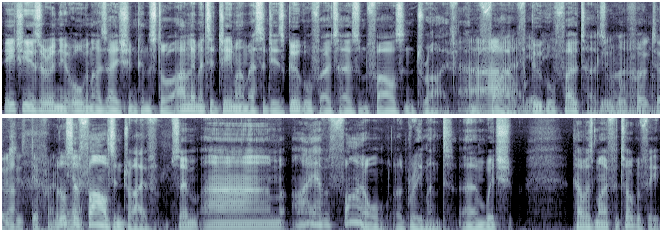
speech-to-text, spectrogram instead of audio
Each user in your organization can store unlimited Gmail messages, Google Photos, and files in Drive. And Ah, file yeah. Google Photos. Google right, Photos but, is different, but also yeah. files in Drive. So um, I have a file agreement um, which covers my photography.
